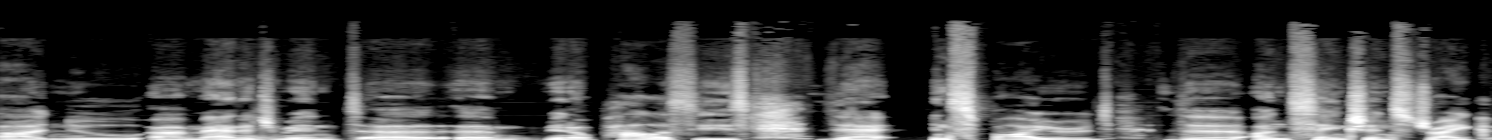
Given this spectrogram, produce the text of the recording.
uh, new uh, management, uh, um, you know, policies that inspired the unsanctioned strike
